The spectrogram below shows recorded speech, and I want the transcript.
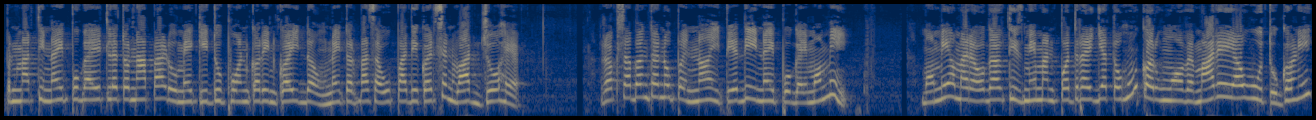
પણ માથી નહીં પુગાય એટલે તો ના પાડું. મેં કીધું ફોન કરીને કહી દઉં. નહીંતર પાછા ઉપાધિ કરશે ને વાત જોહે. રક્ષાબંધન ઉપર નહીં, તે દી નહીં પુગાય. મમ્મી? મમ્મી, અમારે અગાઉથી જ મહેમાન પધરાઈ ગયા તો હું કરવું હવે મારે આવવું તું ઘણી.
